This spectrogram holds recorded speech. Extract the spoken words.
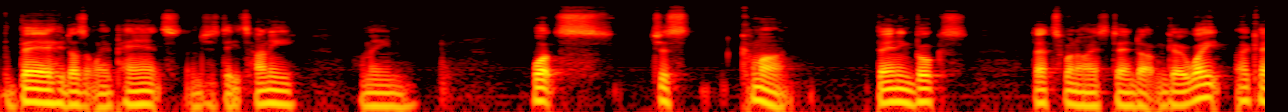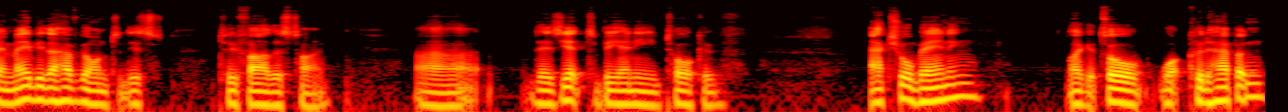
the bear who doesn't wear pants and just eats honey. I mean, what's just come on, banning books. That's when I stand up and go, wait, okay, maybe they have gone to this too far this time. Uh, there's yet to be any talk of actual banning. Like it's all what could happen.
